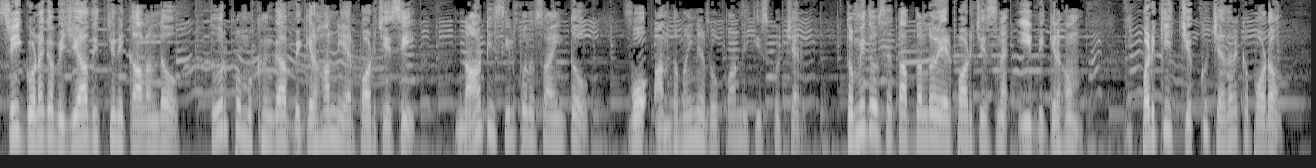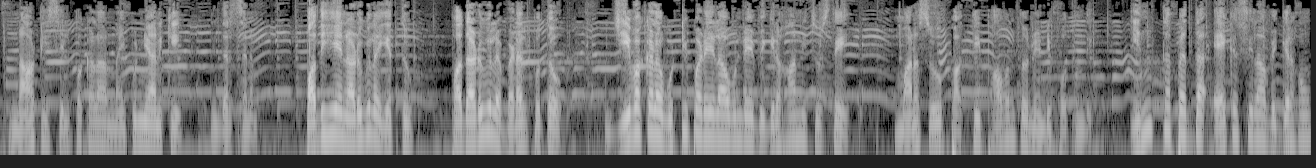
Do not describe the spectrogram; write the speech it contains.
శ్రీ గుణగ విజయాదిత్యుని కాలంలో తూర్పు ముఖంగా విగ్రహాన్ని ఏర్పాటు చేసి నాటి శిల్పుల సాయంతో ఓ అందమైన రూపాన్ని తీసుకొచ్చారు. తొమ్మిదో శతాబ్దంలో ఏర్పాటు చేసిన ఈ విగ్రహం ఇప్పటికీ చెక్కు చెదరకపోవడం నాటి శిల్పకళా నైపుణ్యానికి నిదర్శనం. పదిహేను అడుగుల ఎత్తు పదడుగుల వెడల్పుతో జీవకళ ఉట్టిపడేలా ఉండే విగ్రహాన్ని చూస్తే మనసు భక్తి భావంతో నిండిపోతుంది. ఇంత పెద్ద ఏకశిలా విగ్రహం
